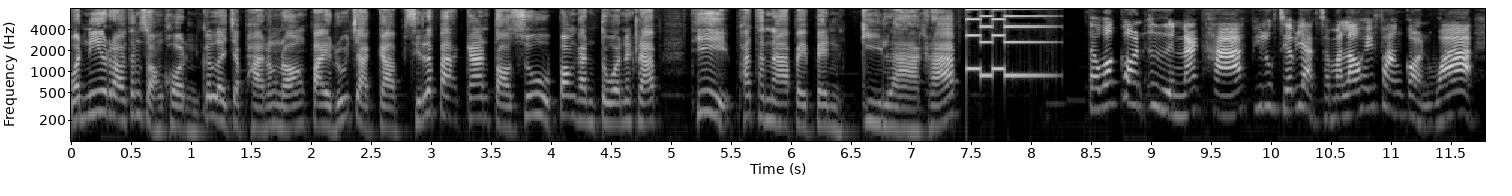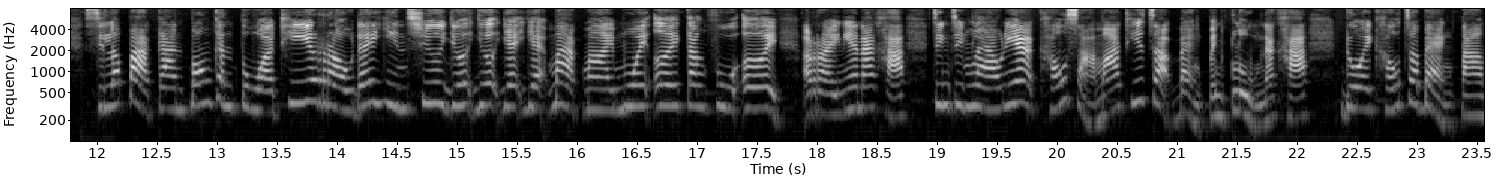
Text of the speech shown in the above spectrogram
วันนี้เราทั้งสองคนก็เลยจะพาน้องๆ ไปรู้จักกับศิลปะการต่อสู้ป้องกันตัวนะครับ ที่พัฒนาไปเป็นกีฬาครับ แต่ว่าก่อนอื่นนะคะ พี่ลูกเจี๊ยบอยากจะมาเล่าให้ฟังก่อนว่า ศิลปะการป้องกันตัวที่เราได้ยินชื่อเยอะๆแยะๆมากมาย มวยเอ่ยกังฟูเอ่ยอะไรเนี่ยนะคะ จริงๆแล้วเนี่ยเขาสามารถที่จะแบ่งเป็นกลุ่มนะคะ โดยเขาจะแบ่งตาม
